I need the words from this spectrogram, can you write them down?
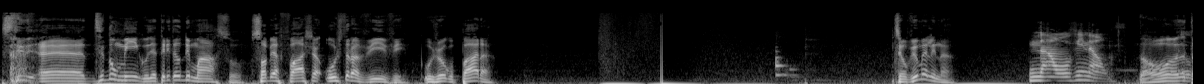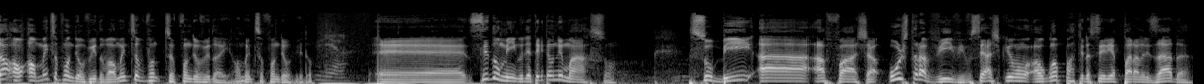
Se, é, se domingo, dia 31 de março, sobe a faixa Ultra Vive, o jogo para? Você ouviu, Melina? não, ouvi não. Então, então au- aumente seu fone de ouvido, vai. Aumente seu fone, seu fone de ouvido aí. Aumente seu fone de ouvido. É, se domingo, dia 31 de março, subir a, a faixa Ultra Vive, você acha que um- alguma partida seria paralisada?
